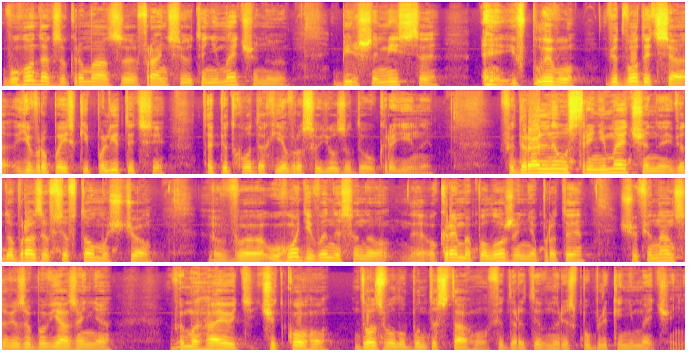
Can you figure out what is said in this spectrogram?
В угодах, зокрема з Францією та Німеччиною, більше місця і впливу відводиться європейській політиці та підходах Євросоюзу до України. Федеральний устрій Німеччини відобразився в тому, що в угоді винесено е, окреме положення про те, що фінансові зобов'язання вимагають чіткого дозволу Бундестагу Федеративної Республіки Німеччини.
